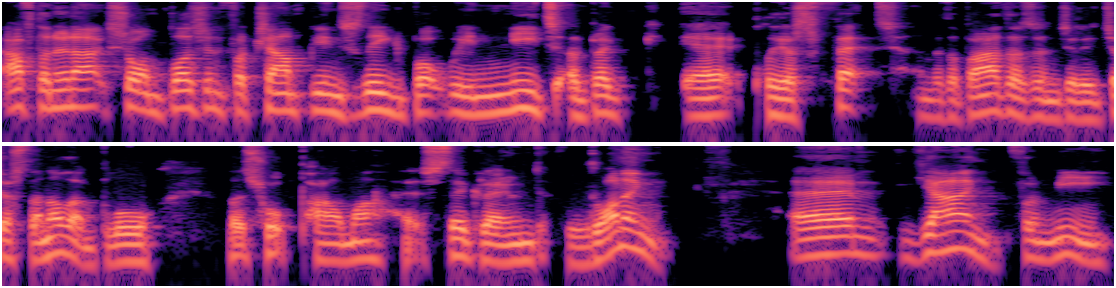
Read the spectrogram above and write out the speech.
afternoon action buzzing for Champions League, but we need a big uh, players fit. And with Abada's injury, just another blow. Let's hope Palma hits the ground running. Um, Yang, for me,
